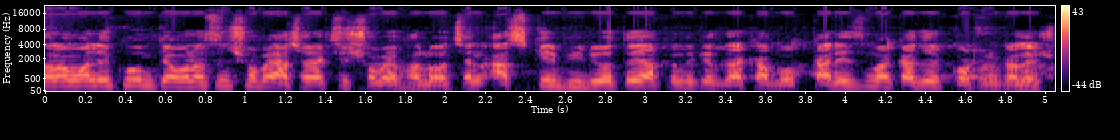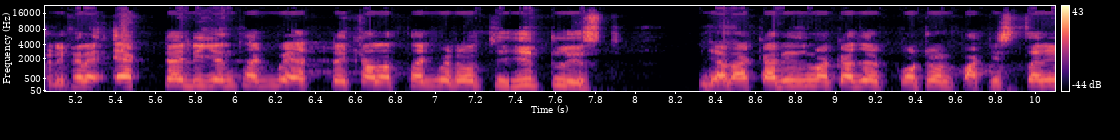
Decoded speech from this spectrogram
সালাম আলাইকুম, কেমন আছেন সবাই? আশা রাখছি সবাই ভালো আছেন। আজকের ভিডিওতে আপনাদেরকে দেখাবো কারিজমা কাজের কটন কালেকশন। এখানে একটাই ডিজাইন থাকবে, একটাই কালার থাকবে, এটা হচ্ছে হিট লিস্ট। যারা কারিজমা কাজের কটন, পাকিস্তানি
